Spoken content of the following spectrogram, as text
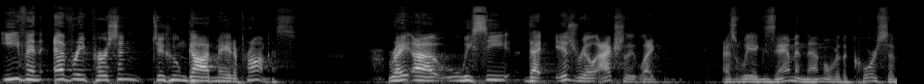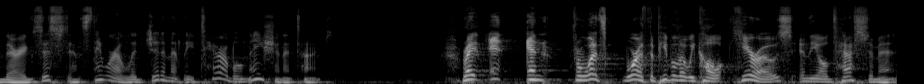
even every person to whom God made a promise. Right? Uh, we see that Israel actually, like, as we examine them over the course of their existence, they were a legitimately terrible nation at times. Right? And, and for what it's worth, the people that we call heroes in the Old Testament,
